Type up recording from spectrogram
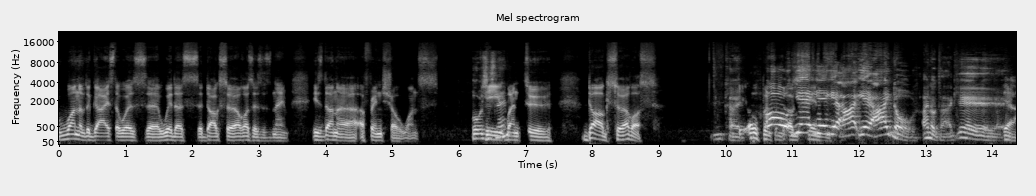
one of the guys that was with us, Dag Sørås is his name. He's done a, a fringe show once. What was he his name? went to Dag Sørås. Okay. He opened oh yeah, in, yeah, yeah, I, yeah. I know, I know Doug. Yeah, yeah, yeah. Yeah.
